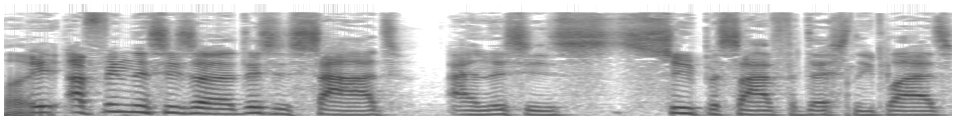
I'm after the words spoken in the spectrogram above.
like I- I think this is a this is sad, and this is super sad for Destiny players.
